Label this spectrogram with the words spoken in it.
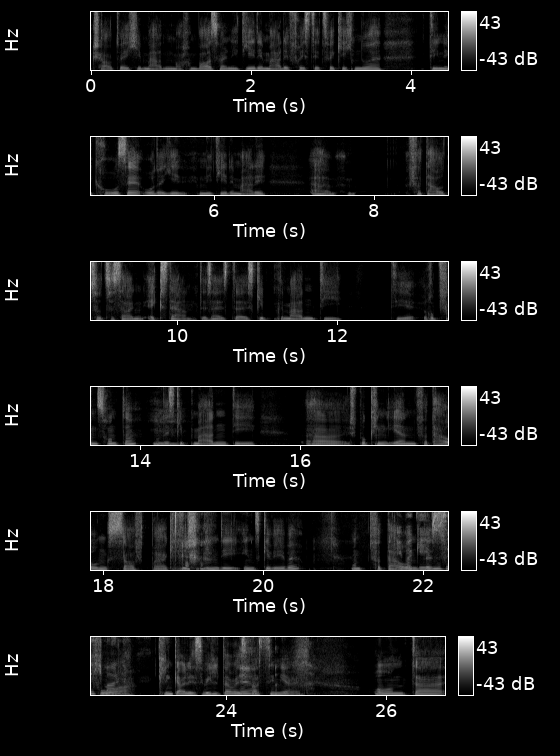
geschaut, welche Maden machen was, weil nicht jede Made frisst jetzt wirklich nur die Nekrose oder je, nicht jede Made äh, verdaut sozusagen extern. Das heißt, äh, es gibt Maden, die, die rupfen es runter mhm. und es mhm. gibt Maden, die äh, spucken ihren Verdauungssaft praktisch in die, ins Gewebe und verdauen das vor. Mal klingt alles wild, aber ist ja. faszinierend. Und äh,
